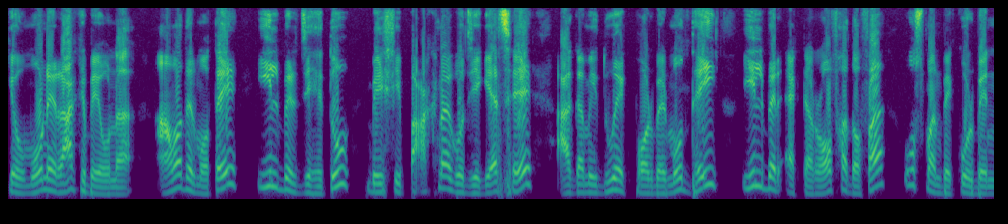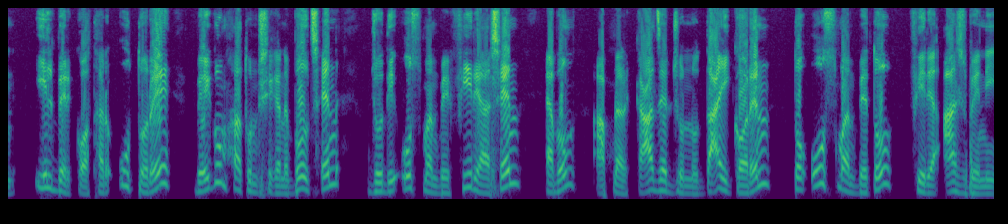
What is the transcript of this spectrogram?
কেউ মনে রাখবেও না। আমাদের মতে ইলবের যেহেতু বেশি পাখনা গজিয়ে গেছে, আগামী দু এক পর্বের মধ্যেই ইলবের একটা রফা দফা ওসমান বে করবেন। ইলবের কথার উত্তরে বেগম হাতুন সেখানে বলছেন, যদি ওসমান বে ফিরে আসেন এবং আপনার কাজের জন্য দায়ী করেন, তো ওসমান বে তো ফিরে আসবেনি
